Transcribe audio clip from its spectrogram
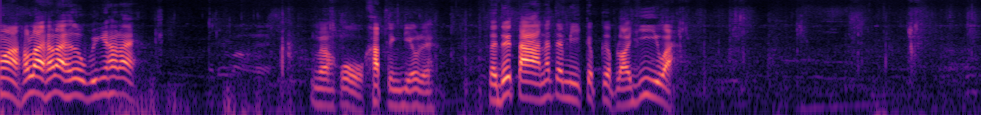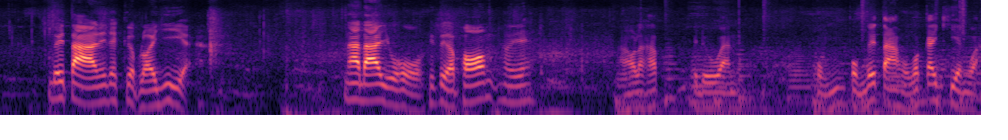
ว้าเท่าไหร่เท่าไหร่สรุปวิ่งเท่าไหร่ โอ้โหขับอย่างเดียวเลย แต่ด้วยตาน่าจะมีเกือบเกือบร้อยยี่ว่ะ ด้วยตานี่จะเกือบร้อยยี่อะหน้าได้อยู่โหพี่เสือพร้อมเฮ้ยเอาละครับ ไปดูกัน ผมผมด้วยตาผมว่าใกล้เคียงว่ะ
